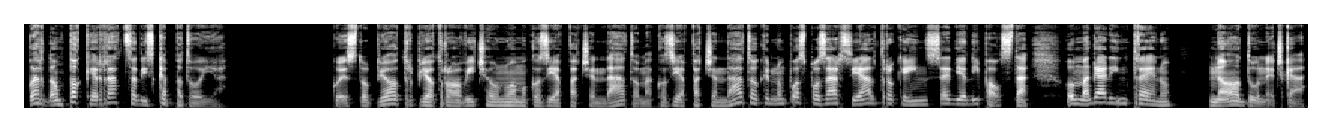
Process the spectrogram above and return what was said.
Guarda un po' che razza di scappatoia. Questo Piotr Piotrovic è un uomo così affaccendato, ma così affaccendato che non può sposarsi altro che in sedia di posta, o magari in treno, No, Dunechka,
